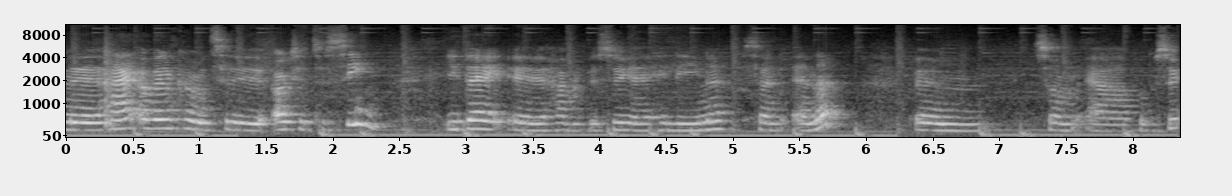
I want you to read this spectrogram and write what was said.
øh, hej og velkommen til Oxytocin. I dag øh, har vi besøg af Helena Sant Anna, øh, som er på besøg,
